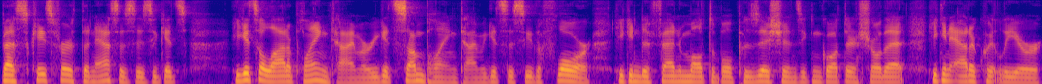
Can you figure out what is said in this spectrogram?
Best case for Thanasis is he gets he gets a lot of playing time or he gets some playing time. He gets to see the floor. He can defend multiple positions. He can go out there and show that he can adequately or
